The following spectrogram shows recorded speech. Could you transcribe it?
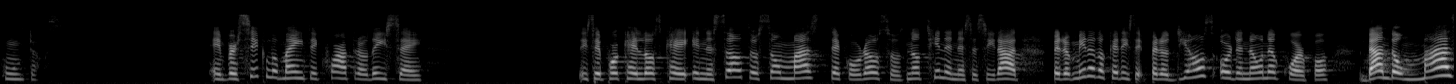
juntos. En versículo 24 dice, Dice, porque los que en nosotros son más decorosos no tienen necesidad. Pero mira lo que dice, pero Dios ordenó en el cuerpo, dando más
